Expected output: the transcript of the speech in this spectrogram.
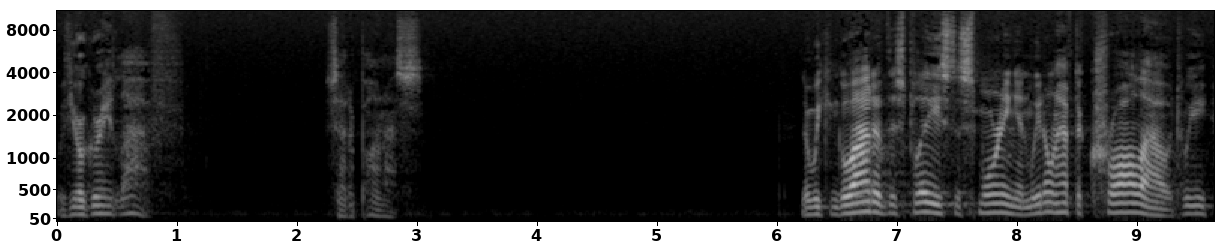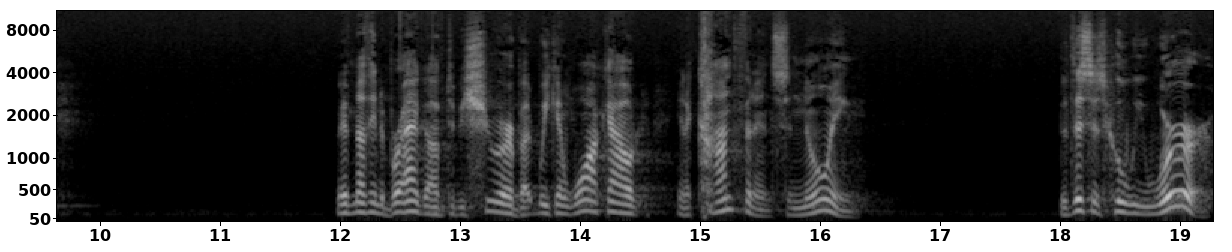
with your great love set upon us. That we can go out of this place this morning and we don't have to crawl out. We, we have nothing to brag of, to be sure, but we can walk out in a confidence and knowing that this is who we were,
